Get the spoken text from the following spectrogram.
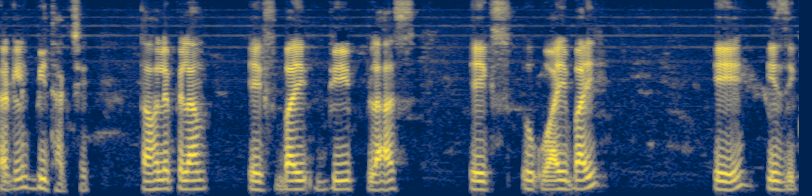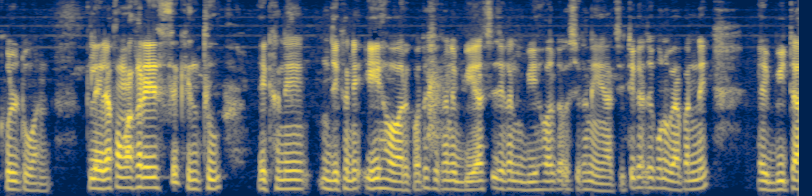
কাটলে বি থাকছে। তাহলে পেলাম x by b plus x y by a is equal to one. তাহলে এরকম আকারে এসছে, কিন্তু এখানে যেখানে এ হওয়ার কথা, সেখানে বি আছে, যেখানে বি হওয়ার কথা, সেখানে এ আছে। ঠিক আছে, কোনো ব্যাপার নেই। এই বিটা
